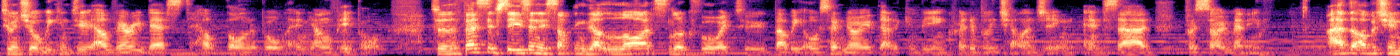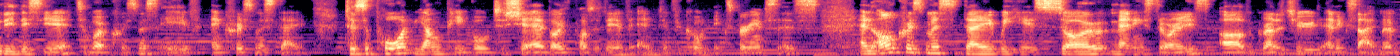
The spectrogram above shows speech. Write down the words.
to ensure we can do our very best to help vulnerable and young people. So the festive season is something that lots look forward to, but we also know that it can be incredibly challenging and sad for so many. I have the opportunity this year to work Christmas Eve and Christmas Day to support young people to share both positive and difficult experiences. And on Christmas Day, we hear so many stories of gratitude and excitement,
